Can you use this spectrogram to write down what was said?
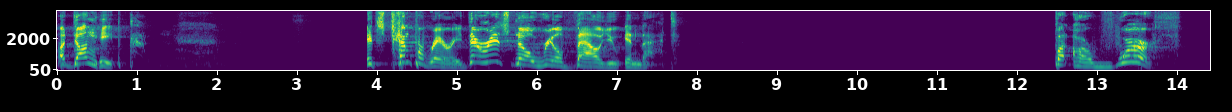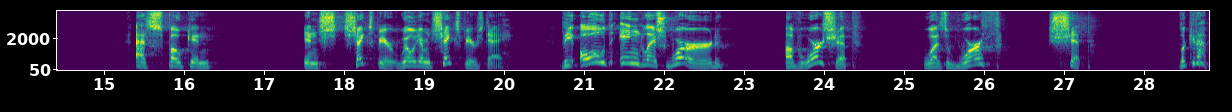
a dung heap. it's temporary, there is no real value in that. But our worth, as spoken in Shakespeare, William Shakespeare's day. The Old English word of worship was worth ship. Look it up.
